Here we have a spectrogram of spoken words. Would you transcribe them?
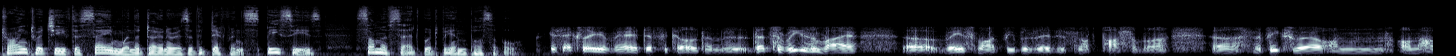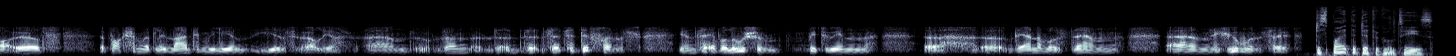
Trying to achieve the same when the donor is of a different species, some have said would be impossible. It's actually very difficult, and that's the reason why uh, very smart people said it's not possible. Uh, the pigs were on on our Earth approximately 90 million years earlier, and then th- th- that's a difference in the evolution between uh, uh, the animals then and the humans. Uh, Despite the difficulties,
